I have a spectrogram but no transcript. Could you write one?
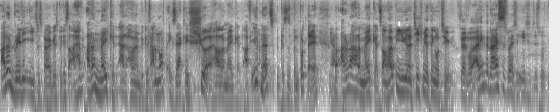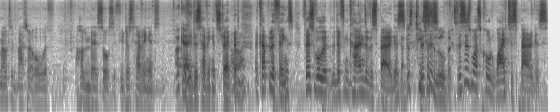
I don't really eat asparagus because I have I don't make it at home because yeah. I'm not exactly sure how to make it. I've eaten yeah. it because it's been put there, yeah. but I don't know how to make it. So I'm hoping you're going to teach me a thing or two. Good. Well, I think the nicest way to eat it is with melted butter or with hollandaise sauce if you're just having it. Okay. If you're just having it straight. All but right. a couple of things. First of all, the, the different kinds of asparagus. Yeah, just teach this us is, a little bit. This is what's called white asparagus.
